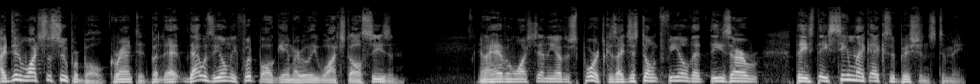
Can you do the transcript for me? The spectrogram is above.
I didn't watch the Super Bowl, granted, but that, that was the only football game I really watched all season and I haven't watched any other sports because I just don't feel that these are they they seem like exhibitions to me.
